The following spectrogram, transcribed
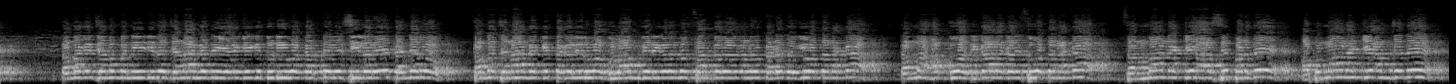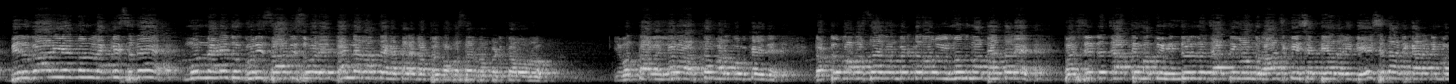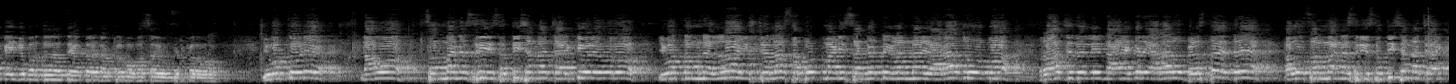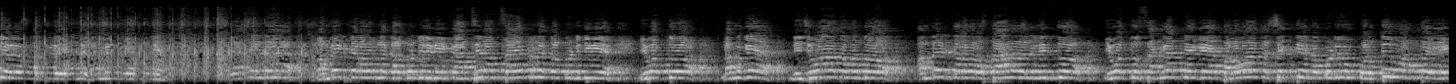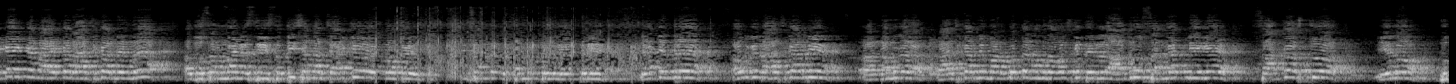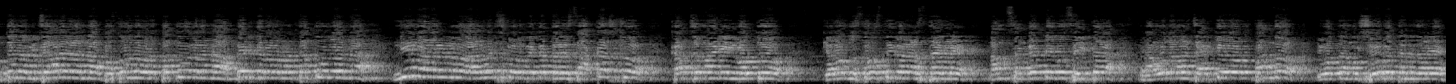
ತಮಗೆ ಜನ್ಮ ನೀಡಿದ ಜನಾಂಗದ ಏಳಿಗೆಗೆ ದುಡಿಯುವ ಕರ್ತವ್ಯಶೀಲರೇ ಧನ್ಯರು. ತಮ್ಮ ಜನಾಂಗಕ್ಕೆ ತಗಲಿರುವ ಗುಲಾಮಗಿರಿಗಳನ್ನು ತನಕ ತಮ್ಮ ಹಕ್ಕು ಅಧಿಕಾರ ಗಳಿಸುವ ತನಕ ಸನ್ಮಾನಕ್ಕೆ ಆಸೆ ಪಡದೆ, ಅಪಮಾನಕ್ಕೆ ಅಂಜದೆ, ಬಿರುಗಾಳಿಯನ್ನು ಲೆಕ್ಕಿಸದೆ ಮುನ್ನಡೆದು ಗುರಿ ಸಾಧಿಸುವರೇ ಧನ್ಯರು ಅಂತ ಹೇಳ್ತಾರೆ ಡಾಕ್ಟರ್ ಬಾಬಾ ಸಾಹೇಬ್ ಅಂಬೇಡ್ಕರ್ ಅವರು. ಇವತ್ತು ನಾವೆಲ್ಲರೂ ಅರ್ಥ ಮಾಡ್ಕೋಬೇಕಾಗಿದೆ ಡಾಕ್ಟರ್ ಬಾಬಾ ಸಾಹೇಬ್ ಅಂಬೇಡ್ಕರ್ ಅವರು ಇನ್ನೊಂದು ಮಾತು ಹೇಳ್ತಾರೆ ಪರಿಶಿಷ್ಟ ಜಾತಿ ಮತ್ತು ಹಿಂದುಳಿದ ಜಾತಿಗಳೊಂದು ರಾಜಕೀಯ ಶಕ್ತಿ ಈ ದೇಶದ ಅಧಿಕಾರ ನಿಮ್ಮ ಕೈಗೆ ಬರ್ತದೆ ಅಂತ ಹೇಳ್ತಾರೆ ಡಾಕ್ಟರ್ ಬಾಬಾ ಸಾಹೇಬ್ ಅಂಬೇಡ್ಕರ್ ಅವರು. ಇವತ್ತು ನೋಡಿ, ನಾವು ಸನ್ಮಾನ್ಯ ಶ್ರೀ ಸತೀಶಣ್ಣ ಜಾರಕಿಹೊಳಿ ಅವರು ಇವತ್ತು ನಮ್ಮನ್ನೆಲ್ಲ ಇಷ್ಟೆಲ್ಲ ಸಪೋರ್ಟ್ ಮಾಡಿ ಸಂಘಟನೆಗಳನ್ನ ಯಾರಾದ್ರೂ ಒಬ್ಬ ರಾಜ್ಯದಲ್ಲಿ ನಾಯಕರು ಯಾರು ಬೆಳೆಸ್ತಾ ಇದ್ರೆ ಅದು ಸನ್ಮಾನ್ಯ ಶ್ರೀ ಸತೀಶಣ್ಣ ಜಾರಕಿಹೊಳಿ ಅವರು ಅಂತ ಹೇಳಿ ಹೇಳ್ತೀನಿ. ಯಾಕಂದ್ರೆ ಅಂಬೇಡ್ಕರ್ ಅವ್ರನ್ನ ಕಳ್ಕೊಂಡಿದೀವಿ ಕಾಂತಿರಾಮ್ ಸಾಹೇಬ್ರನ್ನ ಕಳ್ಕೊಂಡಿದೀವಿ ಇವತ್ತು ನಮಗೆ ನಿಜವಾದ ಒಂದು ಅಂಬೇಡ್ಕರ್ ಅವರ ಸ್ಥಾನದಲ್ಲಿ ನಿಂತು ಇವತ್ತು ಸಂಘಟನೆಗೆ ಬಲವಾದ ಶಕ್ತಿಯನ್ನು ಕೊಡುವ ಕೊಡ್ತಿರುವಂತ ಏಕೈಕ ಅದು ಸನ್ಮಾನ್ಯ ಶ್ರೀ ಜಾರಕಿಹೊಳಿ ಈ ಸಂದರ್ಭದಲ್ಲಿ ಹೇಳ್ತೀನಿ. ಯಾಕೆಂದ್ರೆ ಅವ್ರಿಗೆ ರಾಜಕಾರಣಿ ನಮ್ಗ ರಾಜಕಾರಣಿ ಮಾಡ್ಕೊತ ನಮ್ದು ಅವಶ್ಯಕತೆ ಇಲ್ಲ ಆದ್ರೂ ಸಂಘಟನೆಗೆ ಸಾಕಷ್ಟು ಏನು ಬುದ್ಧನ ವಿಚಾರಗಳನ್ನ ಬಸವನವರ ತತ್ವಗಳನ್ನ, ಅಂಬೇಡ್ಕರ್ ಅವರ ತತ್ವಗಳನ್ನ ನೀವು ಅಳವ- ಅಳವಡಿಸಿಕೊಳ್ಬೇಕಂತ ಹೇಳಿ ಸಾಕಷ್ಟು ಖರ್ಚು ಮಾಡಿ ಇವತ್ತು ಕೆಲವೊಂದು ಸಂಸ್ಥೆಗಳು ನಡೆಸ್ತಾ ಇದ್ದಾರೆ. ನಮ್ಮ ಸಂಘಟನೆಗೂ ಸಹಿತ ರಾಹುಲ್ ಅಣ್ಣ ಜಾರಕಿಹೊಳಿ ಅವರು ಬಂದು ಇವತ್ತು ನಮಗೆ ಶೋಭೆ ತಂದಿದ್ದಾರೆ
